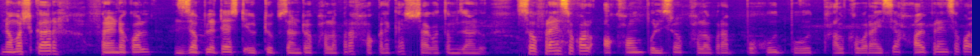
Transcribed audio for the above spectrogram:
নমস্কাৰ ফ্ৰেণ্ডসকল জব লেটেষ্ট ইউটিউব চেনেলৰ ফালৰ পৰা সকলোকে স্বাগতম জনালোঁ। চ' ফ্ৰেণ্ডসকল অসম পুলিচৰ ফালৰ পৰা বহুত বহুত ভাল খবৰ আহিছে। হয় ফ্ৰেণ্ডসকল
